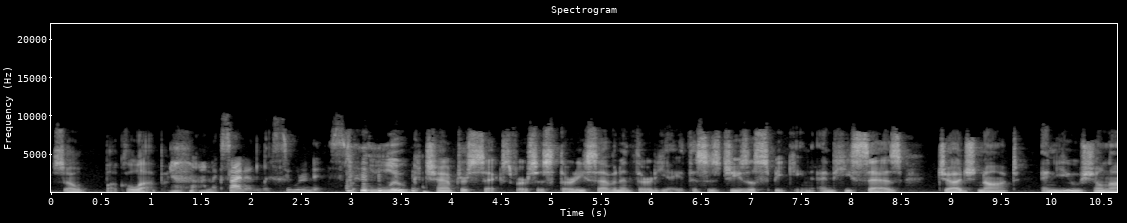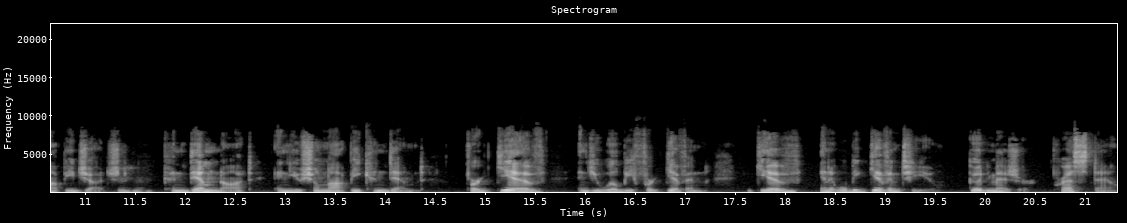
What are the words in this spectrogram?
So buckle up. I'm excited. Let's see what it is. Luke chapter 6, verses 37 and 38. This is Jesus speaking, and he says, Judge not, and you shall not be judged. Mhm. Condemn not, and you shall not be condemned. Forgive, and you will be forgiven. Give, and it will be given to you. Good measure, pressed down,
